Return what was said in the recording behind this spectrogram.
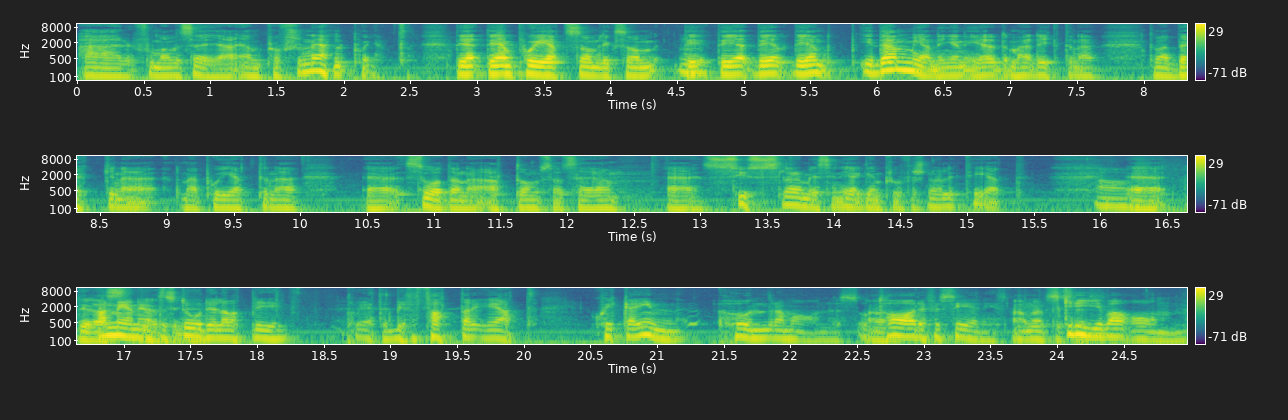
är, får man väl säga, en professionell poet. Det, det är en poet som liksom, mm. det, det, det, det är en, i den meningen är de här dikterna, de här böckerna, de här poeterna eh, sådana att de så att säga eh, sysslar med sin egen professionalitet. Ja. Eh, deras, Han menar ju att en stor del av att bli poet, bli författare är att skicka in hundra manus och ja. ta refuseringsbrev, ja, skriva om,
